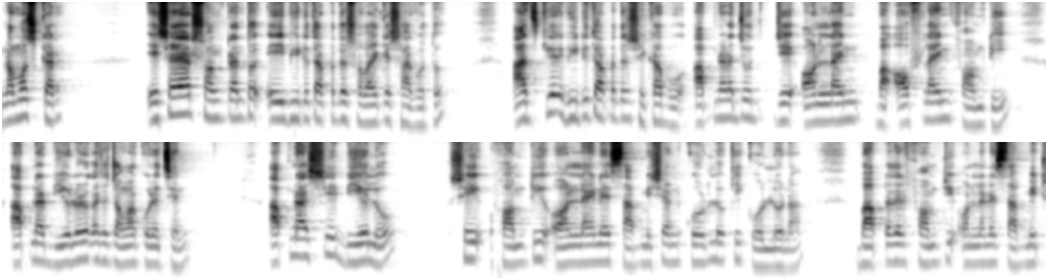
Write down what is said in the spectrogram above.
নমস্কার। এসআইআর সংক্রান্ত এই ভিডিওতে আপনাদের সবাইকে স্বাগত। আজকের ভিডিওতে আপনাদের শেখাবো, আপনারা য- অনলাইন বা অফলাইন ফর্মটি আপনার বিএলওর কাছে জমা করেছেন, আপনার সেই বিএলও সেই ফর্মটি অনলাইনে সাবমিশন করল কি করল না, বা আপনাদের ফর্মটি অনলাইনে সাবমিট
